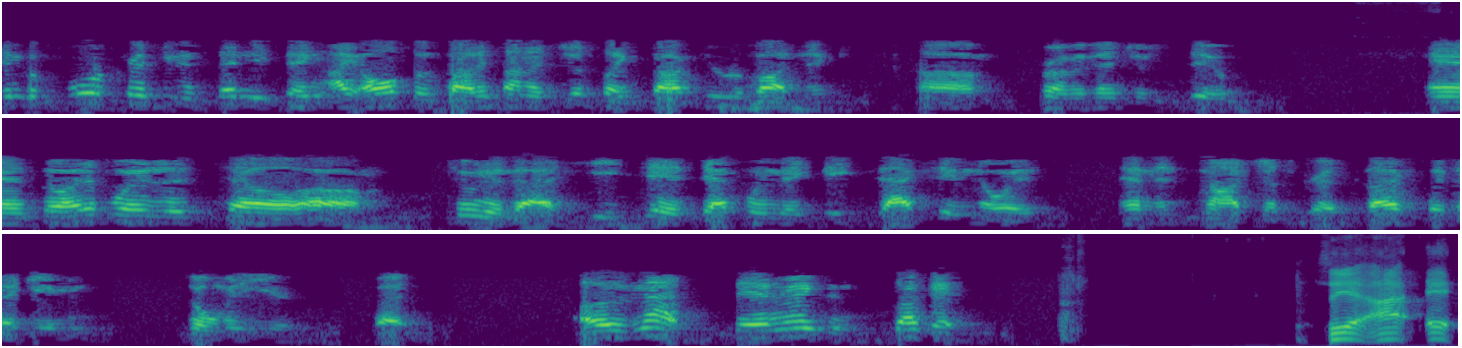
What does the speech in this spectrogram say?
And before Chris even said anything, I also thought it sounded just like Dr. Robotnik um, from Avengers 2. And so I just wanted to tell um, Tuna that he did definitely make the exact same noise, and it's not just Chris, because I haven't played that game in so many years. But other than that, Dan Rankin, suck it. So yeah, I, it,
